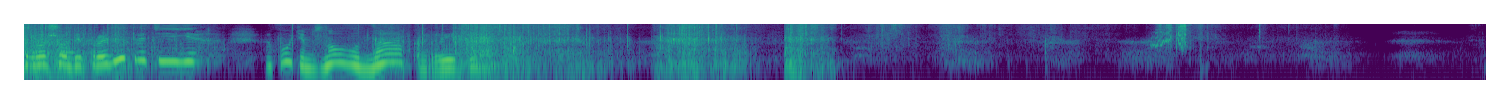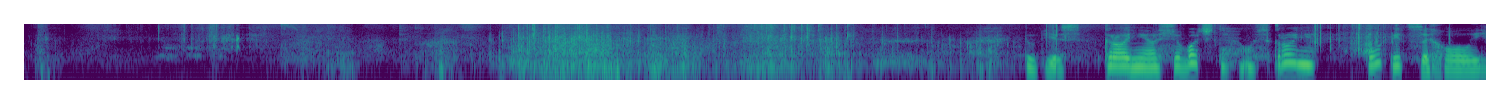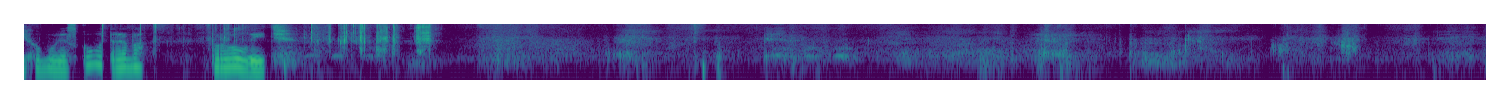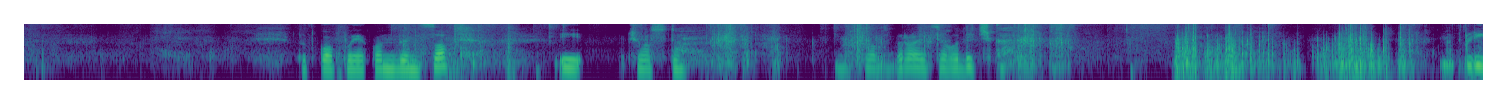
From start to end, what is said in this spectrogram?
хорошо б провітрити її, а потім знову накрити. Тут є крайні ось, бачите, ось крайні попідсихали. Їх обов'язково треба пролити. Тут копає конденсат і часто збирається водичка. На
